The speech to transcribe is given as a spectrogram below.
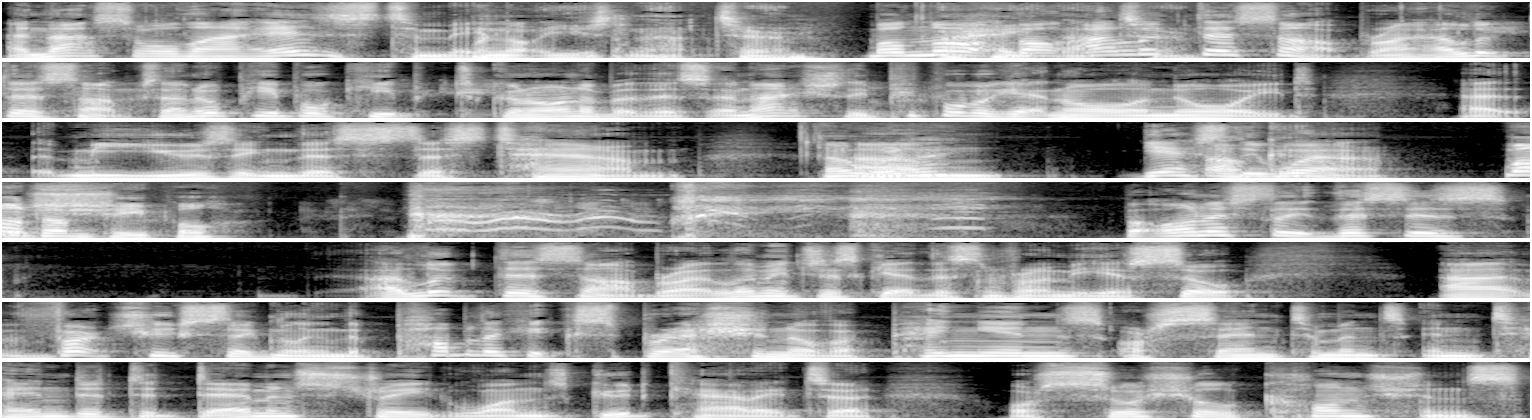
And that's all that is to me. We're not using that term. Well, no, I I looked term. this up, right? I looked this up because I know people keep going on about this, and actually, people were getting all annoyed at me using this this term. Um, Oh, were they? Yes, they were. Well Which- done, people. But honestly, this is. I looked this up, right? Let me just get this in front of me here. So, uh, virtue signaling, the public expression of opinions or sentiments intended to demonstrate one's good character or social conscience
